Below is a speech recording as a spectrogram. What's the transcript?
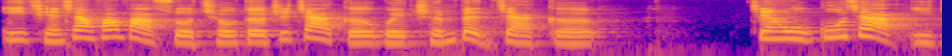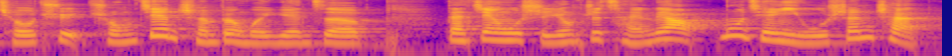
依前项方法所求得之价格为成本价格。建物估价以求取重建成本为原则，但建物使用之材料目前已无生产，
